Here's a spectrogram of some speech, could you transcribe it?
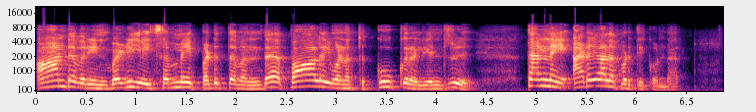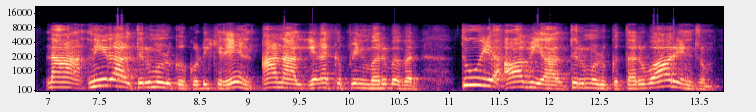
ஆண்டவரின் வழியை செம்மைப்படுத்த வந்த பாலைவனத்து கூக்குரல் என்று தன்னை அடையாளப்படுத்தி கொண்டார். நான் நீரால் திருமுழுக்கு குடிக்கிறேன் ஆனால் எனக்கு பின் வருபவர் தூய ஆவியால் திருமுழுக்கு தருவார் என்றும்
